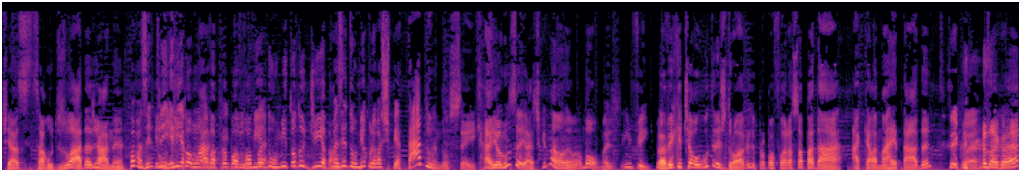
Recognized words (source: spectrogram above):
tinha a saúde zoada já, né? Pô, mas ele, Ele, dormia ele com tomava uma- Propofol dormia- pra dormir todo dia, Mas ele dormia com o negócio Eu espetado? não sei. Aí eu não sei, acho que não. né? Bom, mas enfim. Vai ver que tinha outras drogas, o era só pra dar aquela marretada. Sei qual é. Sabe qual é?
